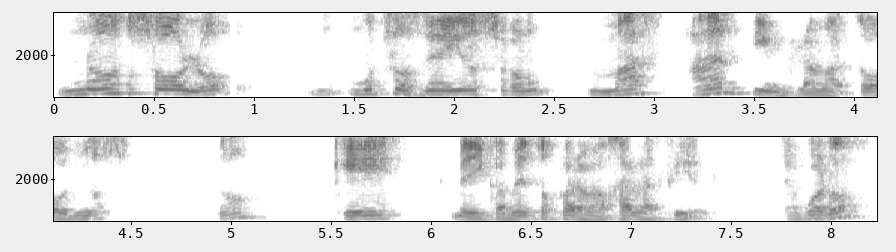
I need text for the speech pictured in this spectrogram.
no solo, muchos de ellos son más antiinflamatorios ¿no? que medicamentos para bajar la fiebre, ¿de acuerdo?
